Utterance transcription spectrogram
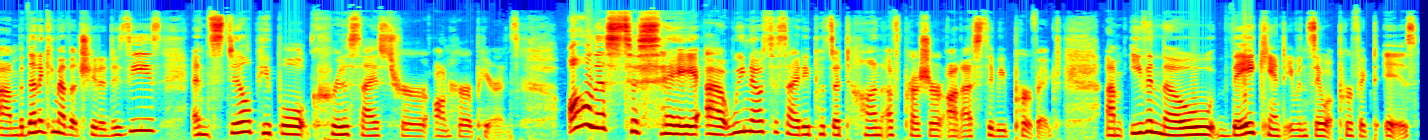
Um, but then it came out that she had a disease, and still people criticized her on her appearance. All this to say, uh, we know society puts a ton of pressure on us to be perfect, um, even though they can't even say what perfect is.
